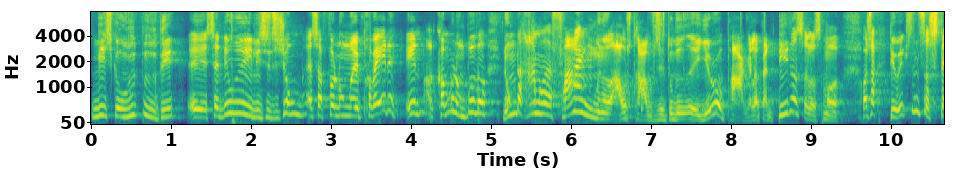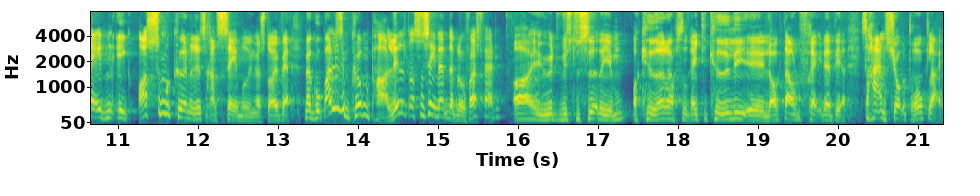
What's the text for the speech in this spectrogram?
vi skal udbyde det. Øh, sæt det ud i licitation. Altså få nogle øh, private ind og komme med nogle bud. Nogen, der har noget erfaring med noget afstraffelse. Du ved, øh, Europark eller Banditers eller sådan noget. Og så, det er jo ikke sådan, at staten ikke også må køre en rigsretssag mod Inger Støjberg. Man kunne bare ligesom køre dem parallelt, og så se, hvem der blev først færdig. Og i øvrigt, hvis du sidder derhjemme og keder dig på sådan en rigtig kedelig øh, lockdown-fredag der, så har jeg en sjov drukleg.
